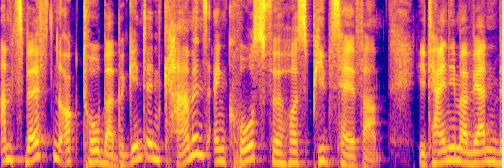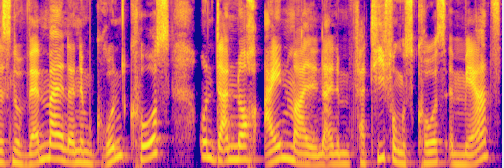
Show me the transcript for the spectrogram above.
Am 12. Oktober beginnt in Kamenz ein Kurs für Hospizhelfer. Die Teilnehmer werden bis November in einem Grundkurs und dann noch einmal in einem Vertiefungskurs im März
